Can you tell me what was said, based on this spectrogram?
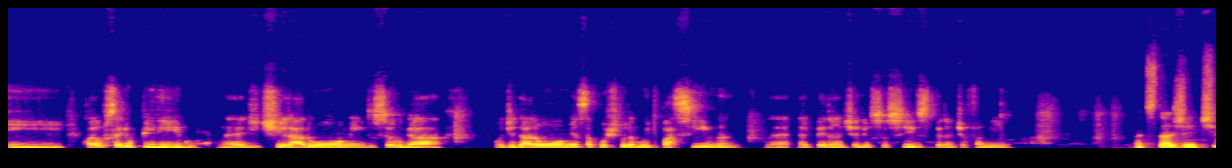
e qual seria o perigo, né, de tirar o homem do seu lugar ou de dar ao homem essa postura muito passiva, né, perante ali os seus filhos, perante a família. Antes da gente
